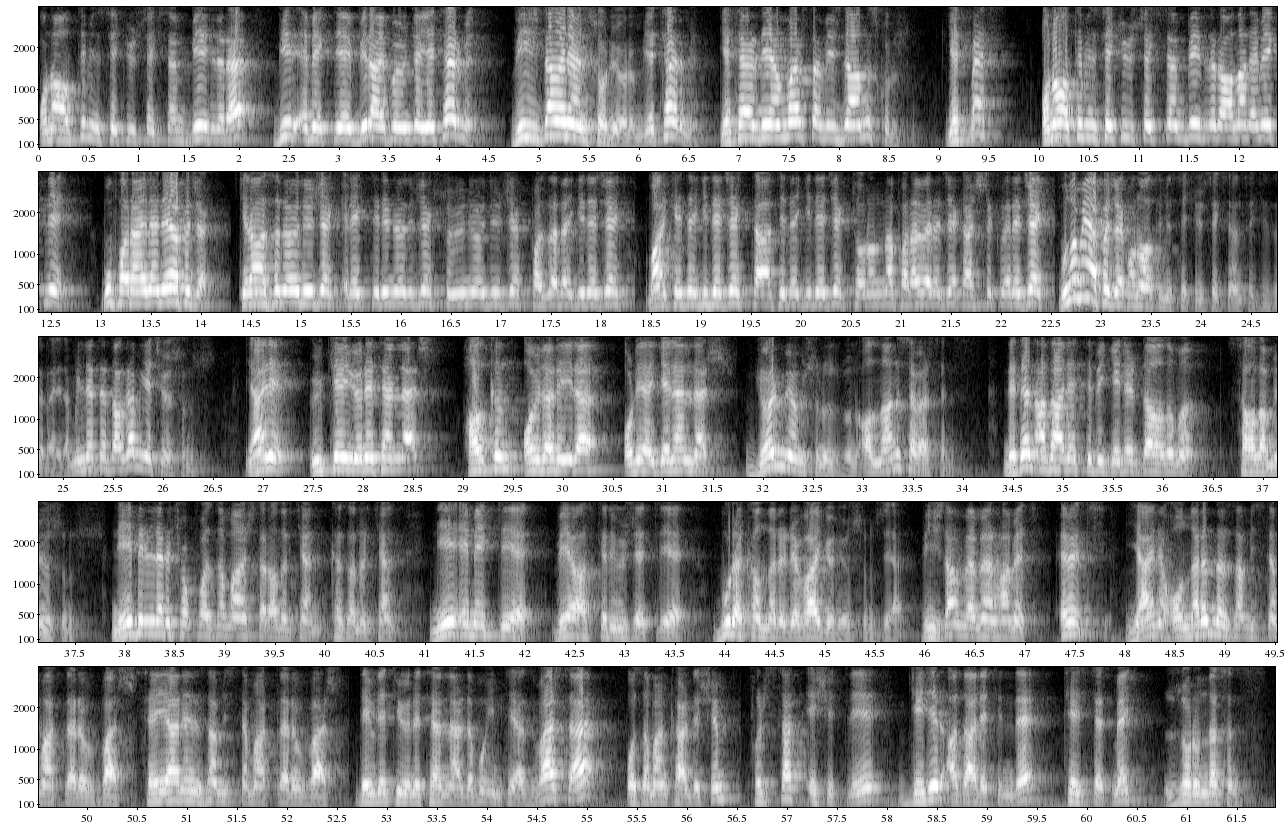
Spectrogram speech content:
16.881 lira bir emekliye bir ay boyunca yeter mi? Vicdanen soruyorum yeter mi? Yeter diyen varsa vicdanınız kurusun. Yetmez. 16.881 lira alan emekli bu parayla ne yapacak? Kirasını ödeyecek, elektriğini ödeyecek, suyunu ödeyecek, pazara gidecek, markete gidecek, tatile gidecek, torununa para verecek, açlık verecek. Bunu mu yapacak 16.888 lirayla? Millete dalga mı geçiyorsunuz? Yani ülkeyi yönetenler, halkın oylarıyla oraya gelenler görmüyor musunuz bunu? Allah'ını severseniz. Neden adaletli bir gelir dağılımı sağlamıyorsunuz? Niye birileri çok fazla maaşlar alırken, kazanırken, niye emekliye veya asgari ücretliye bu rakamları reva görüyorsunuz ya? Vicdan ve merhamet. Evet, yani onların da zam isteme hakları var. Seyyanen zam isteme hakları var. Devleti yönetenlerde bu imtiyaz varsa o zaman kardeşim fırsat eşitliği, gelir adaletinde tesis etmek zorundasınız.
